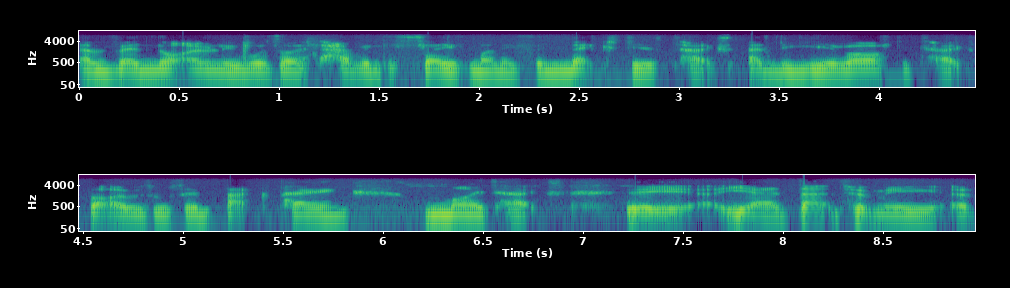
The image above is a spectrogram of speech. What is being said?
And then not only was i having to save money for next year's tax and the year after tax but i was also back paying my tax. Yeah that took me a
